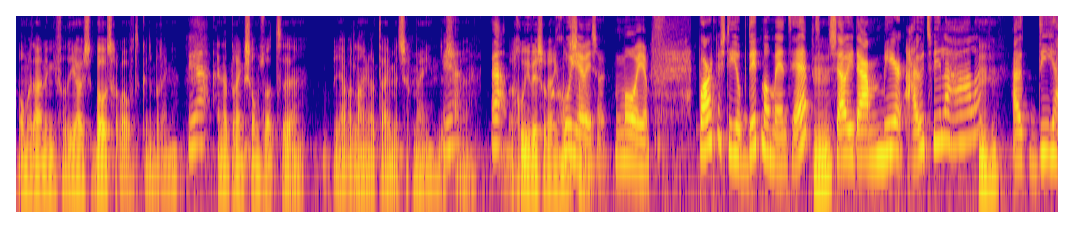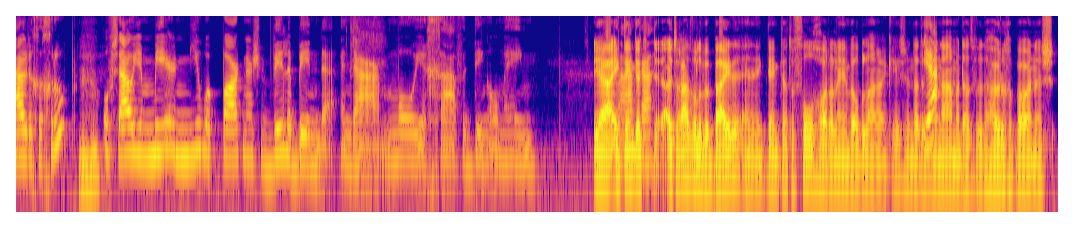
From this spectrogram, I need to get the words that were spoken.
om uiteindelijk in ieder geval de juiste boodschap over te kunnen brengen. Ja. En dat brengt soms wat... Uh, ja, wat langere tijd met zich mee. Dus ja. Ja. een goede wisselwerking. Goede wisselwerking, mooi. partners die je op dit moment hebt, Mhm. zou je daar meer uit willen halen Mhm. uit die huidige groep? Mhm. Of zou je meer nieuwe partners willen binden en daar mooie, gave dingen omheen? Ja, ik denk dat uiteraard willen we beide. En ik denk dat de volgorde alleen wel belangrijk is. En dat is Ja. met name dat we de huidige partners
